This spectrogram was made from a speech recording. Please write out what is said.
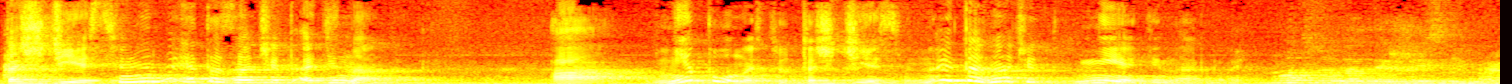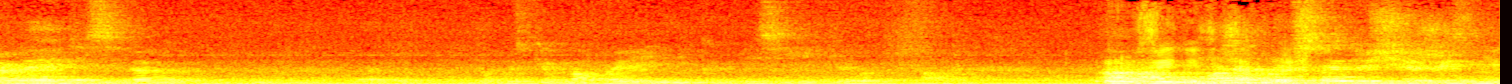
тождественным это значит одинаковый. А не полностью тождественным это значит не одинаковый. Ну, Вот вы в этой жизни проявляете себя допустим, проповедник, и сидите вот там. Ну, извините, может так быть, в следующей жизни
